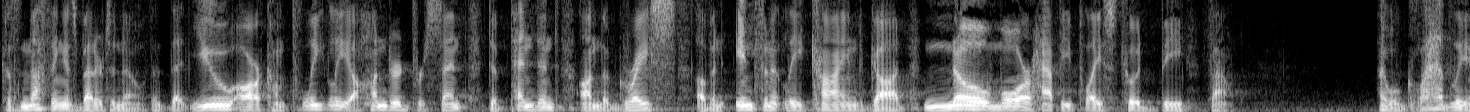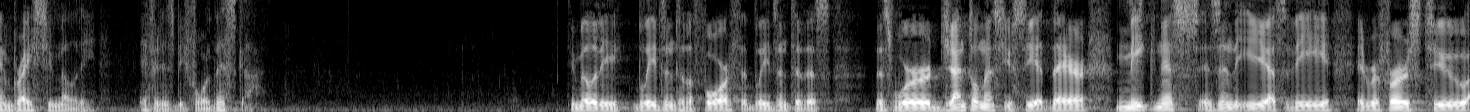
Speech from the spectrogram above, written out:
Because nothing is better to know than that you are completely 100% dependent on the grace of an infinitely kind God. No more happy place could be found. I will gladly embrace humility if it is before this God. Humility bleeds into the fourth, it bleeds into this this word, gentleness, you see it there. Meekness is in the ESV. It refers to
